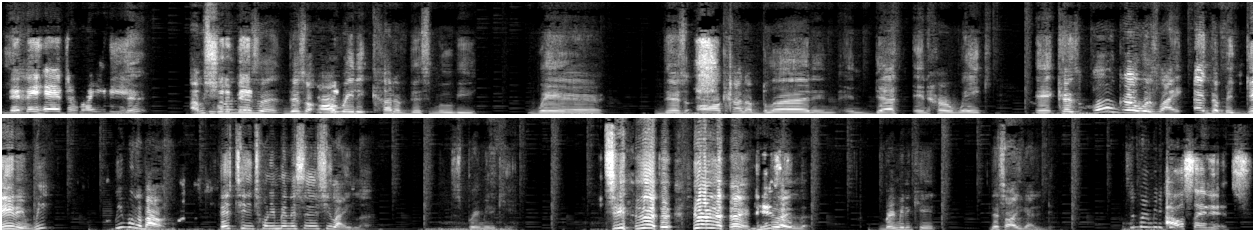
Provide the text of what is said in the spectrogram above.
that Yeah. they had to rein in. There- I'm It sure there's a there's an R-rated cut of this movie where there's all kind of blood and, and death in her wake. Because old girl was like at the beginning, we we went about 15, 20 minutes in. She like, look, just bring me the kid. She, she like, she like, look, bring me the kid. That's all you got to do. Just bring me the kid. I'll say this:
